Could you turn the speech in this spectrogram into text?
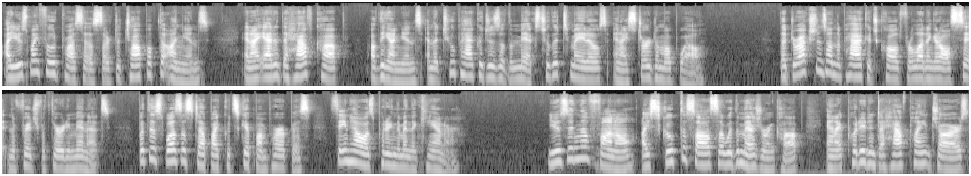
I used my food processor to chop up the onions, and I added the half cup of the onions and the two packages of the mix to the tomatoes, and I stirred them up well. The directions on the package called for letting it all sit in the fridge for 30 minutes, but this was a step I could skip on purpose, seeing how I was putting them in the canner. Using the funnel, I scooped the salsa with a measuring cup and I put it into half pint jars,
